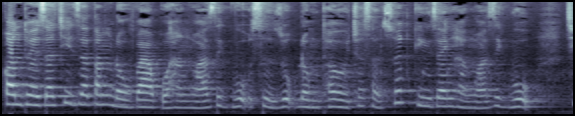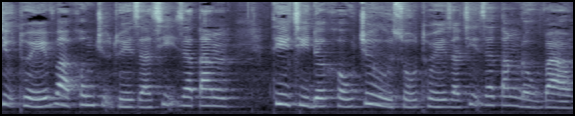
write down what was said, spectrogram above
Còn thuế giá trị gia tăng đầu vào của hàng hóa dịch vụ sử dụng đồng thời cho sản xuất kinh doanh hàng hóa dịch vụ, chịu thuế và không chịu thuế giá trị gia tăng, thì chỉ được khấu trừ số thuế giá trị gia tăng đầu vào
